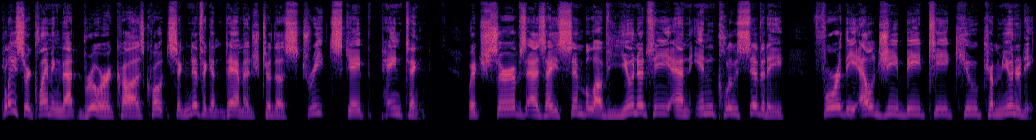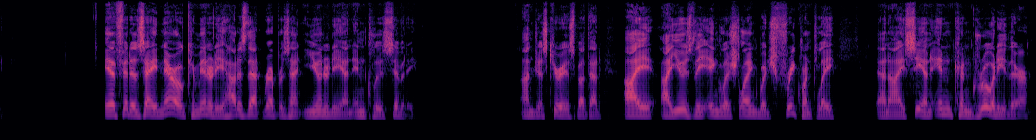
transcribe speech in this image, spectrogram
Police are claiming that Brewer caused quote significant damage to the streetscape painting, which serves as a symbol of unity and inclusivity for the LGBTQ community. If it is a narrow community, how does that represent unity and inclusivity? I'm just curious about that. I, I use the English language frequently, and I see an incongruity there.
